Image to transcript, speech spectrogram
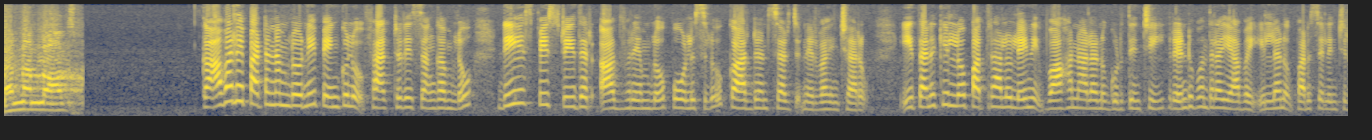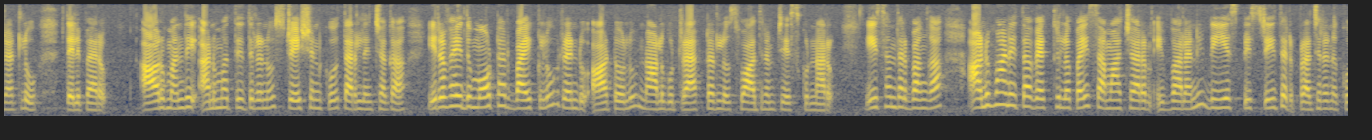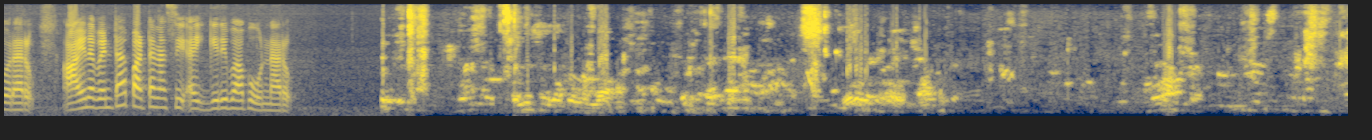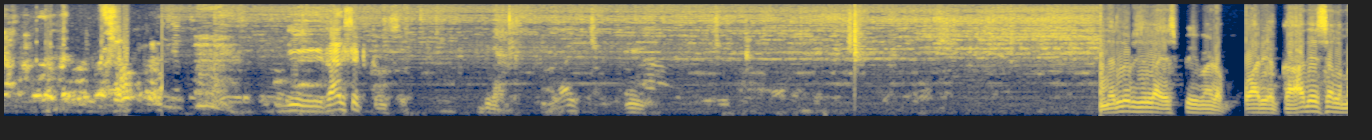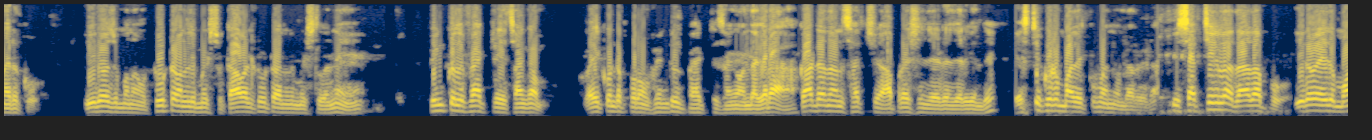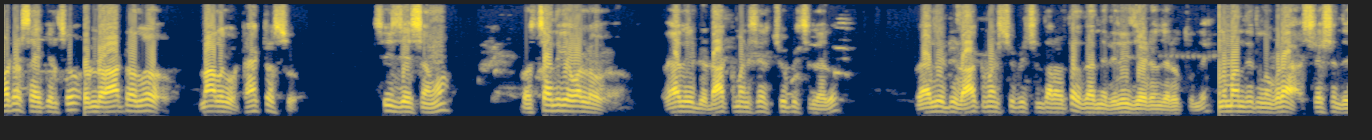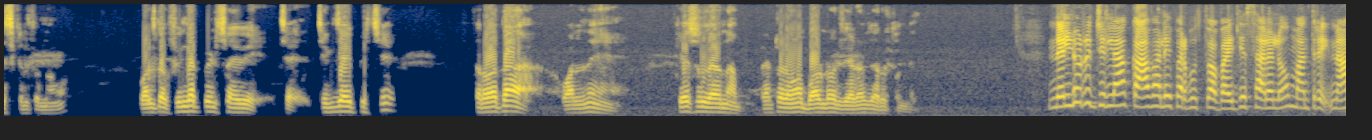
లండన్లో ఆక్స్ఫర్డ్ కావలి పట్టణంలోని పెంకులు ఫ్యాక్టరీ సంఘంలో డీఎస్పీ శ్రీధర్ ఆధ్వర్యంలో పోలీసులు కార్డన్ సర్చ్ నిర్వహించారు. ఈ తనిఖీల్లో పత్రాలు లేని వాహనాలను గుర్తించి రెండు వందల యాభై ఇళ్ళను పరిశీలించినట్లు తెలిపారు. ఆరు మంది అనుమతితులను స్టేషన్కు తరలించగా ఇరవై ఐదు మోటార్ బైకులు రెండు ఆటోలు నాలుగు ట్రాక్టర్లు స్వాధీనం చేసుకున్నారు. ఈ సందర్భంగా అనుమానిత వ్యక్తులపై సమాచారం ఇవ్వాలని డీఎస్పీ శ్రీధర్ ప్రజలను కోరారు. ఆయన వెంట పట్టణ సిఐ గిరిబాబు ఉన్నారు. ఇది రాగి చెట్టు కలిసి నెల్లూరు జిల్లా ఎస్పీ మేడం వారి యొక్క ఆదేశాల మేరకు ఈ రోజు మనం టూ టౌన్ లిమిట్స్ కావాలి టూ టౌన్ లిమిట్స్లోని పింకుల ఫ్యాక్టరీ సంఘం వైకుంఠపురం పెంకుల ఫ్యాక్టరీ సంఘం దగ్గర కార్డన్ అండ్ సర్చ్ ఆపరేషన్ చేయడం జరిగింది. ఎస్టీ కుటుంబాలు ఎక్కువ మంది ఉన్నారు ఇక్కడ. ఈ సర్చింగ్లో దాదాపు ఇరవై ఐదు మోటార్ సైకిల్స్ రెండు ఆటోలు నాలుగు ట్రాక్టర్స్ సీజ్ చేశాము. ప్రస్తుతానికి వాళ్ళు వ్యాలిడ్ డాక్యుమెంట్స్ చూపించలేదు. వ్యాలిడ్ డాక్యుమెంట్స్ చూపించిన తర్వాత దాన్ని రిలీజ్ చేయడం జరుగుతుంది. అనుబంధితులను కూడా స్టేషన్ తీసుకెళ్తున్నాము. వాళ్ళతో ఫింగర్ ప్రింట్స్ అవి చెక్ చేయించి తర్వాత వాళ్ళని కేసులు ఏమైనా పెట్టడమో బౌండ్ చేయడం జరుగుతుంది. నెల్లూరు జిల్లా కావాలి ప్రభుత్వ వైద్యశాలలో మంత్రి నారా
